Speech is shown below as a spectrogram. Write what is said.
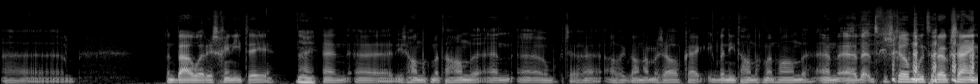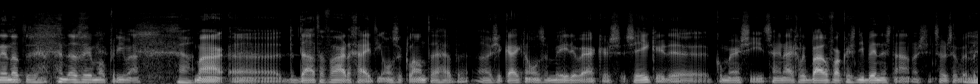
Ehm, een bouwer is geen IT'er. Nee. En eh, die is handig met de handen. En eh, hoe moet ik het zeggen, als ik dan naar mezelf kijk, ik ben niet handig met mijn handen. En eh, het verschil moet er ook zijn en dat is, dat is helemaal prima. Ja. Maar de datavaardigheid die onze klanten hebben, als je kijkt naar onze medewerkers, zeker de commercie, het zijn eigenlijk bouwvakkers die binnen staan, als je het zo zou willen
